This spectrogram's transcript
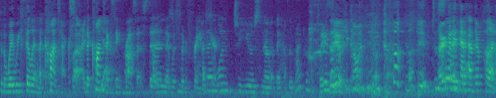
So the way we fill in the context, Right, the contexting process that, And- that was sort of framed And I want to use now that they have the microphone. Please do, keep going. to Everybody's got to have their plug.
